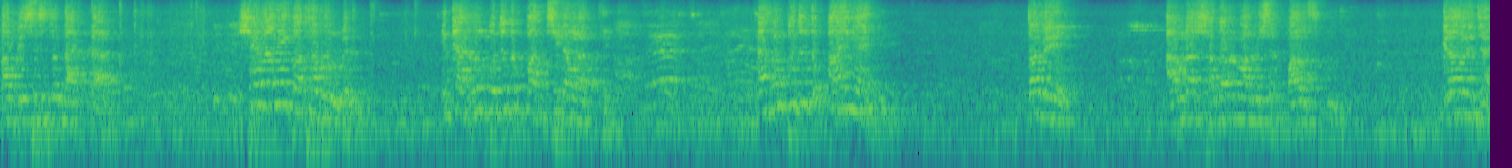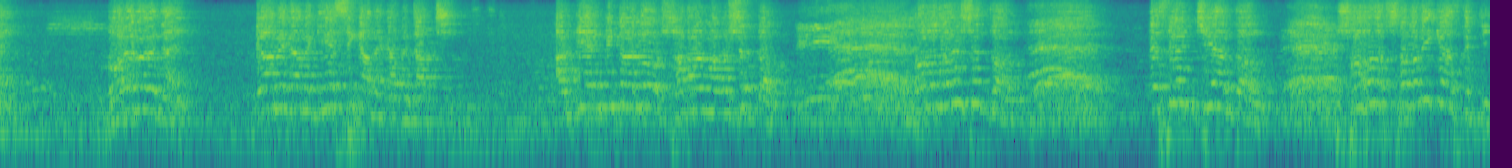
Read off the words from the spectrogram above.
বা বিশিষ্ট ডাক্তার। সেভাবেই কথা বলবেন। কিন্তু এখন পর্যন্ত পাচ্ছি না ওনার থেকে। এখন পর্যন্ত পাই নাই। তবে আমরা সাধারণ মানুষের পালস বুঝি। গ্রামে যাই, ঘরে ঘরে যাই, গ্রামে গ্রামে গিয়েছি, গ্রামে গ্রামে যাচ্ছি। আর বিএনপি তো হলো সাধারণ মানুষের দল। গণমানুষের দল। প্রেসিডেন্ট দল। সহজ স্বাভাবিক রাজনীতি।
